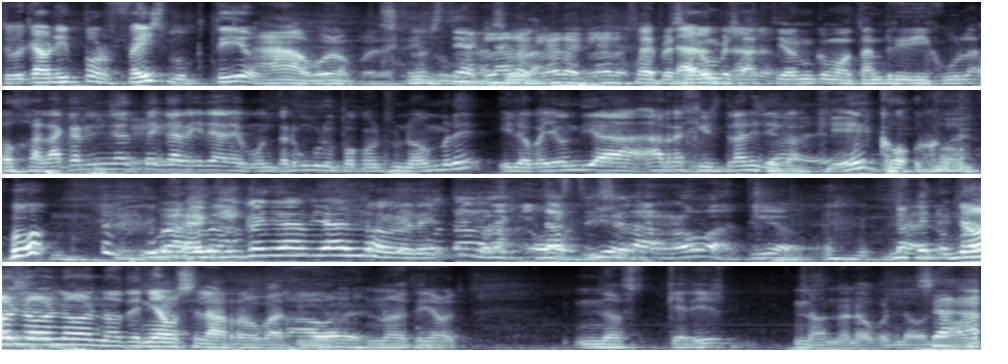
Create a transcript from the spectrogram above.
tuve que abrir por Facebook, tío. Ah, bueno, pues. de Facebook, Hostia, claro, suda. claro, claro. O sea, pero esa Claro, conversación como tan ridícula. Ojalá Carolina tenga la idea de montar un grupo con su nombre y lo vaya un día a registrar y diga, ¿eh? ¿qué? ¿Cómo? ¿Cómo? ¿A quién coño envía el nombre? le quitasteis el arroba, tío. No, no, no, no teníamos el arroba, tío. vale. No teníamos. ¿Nos queréis.? No, no, no, no. O sea,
